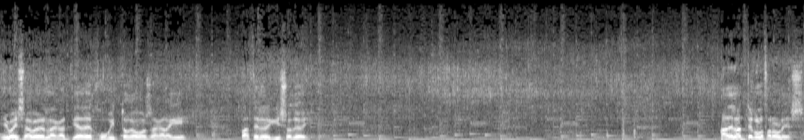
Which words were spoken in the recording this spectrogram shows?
Y vais a ver la cantidad de juguito que vamos a sacar aquí para hacer el guiso de hoy. Adelante con los faroles.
